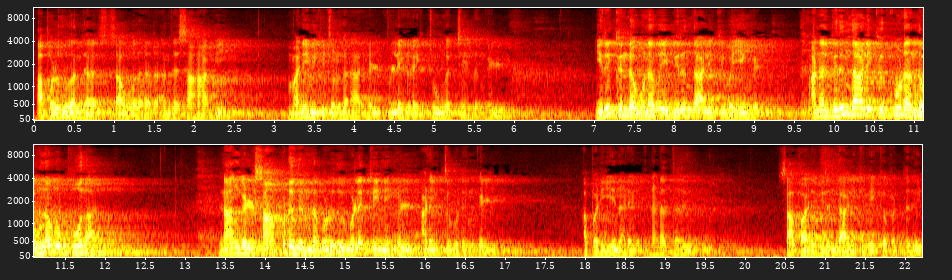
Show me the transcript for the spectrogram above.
அப்பொழுது அந்த சகோதரர் அந்த சஹாபி மனைவிக்கு சொல்கிறார்கள் பிள்ளைகளை தூங்கச் செல்லுங்கள். இருக்கின்ற உணவை விருந்தாளிக்கு வையுங்கள். ஆனால் விருந்தாளிக்கு கூட அந்த உணவு போதாது. நாங்கள் சாப்பிடுகின்ற பொழுது விளக்கை நீங்கள் அணைத்து விடுங்கள். அப்படியே நடை நடந்தது. சாப்பாடு விருந்தாளிக்கு வைக்கப்பட்டது.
